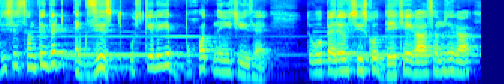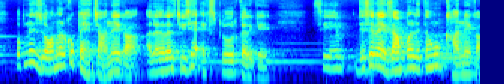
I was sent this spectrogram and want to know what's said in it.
this is something that exist उसके लिए बहुत नई चीज़ है। तो वो पहले उस चीज़ को देखेगा, समझेगा वो अपने जॉनर को पहचानेगा अलग अलग चीज़ें एक्सप्लोर करके। सेम जैसे मैं एग्जांपल लेता हूँ खाने का।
